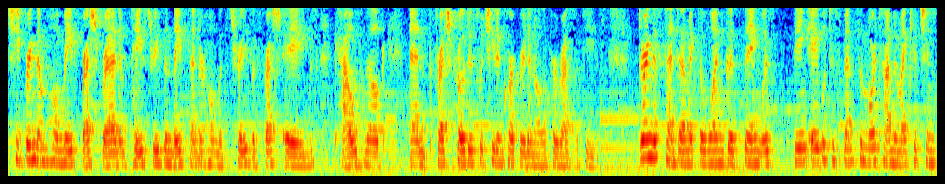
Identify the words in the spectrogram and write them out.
She'd bring them homemade fresh bread and pastries and they'd send her home with trays of fresh eggs, cow's milk, and fresh produce, which she'd incorporate in all of her recipes. During this pandemic, the one good thing was being able to spend some more time in my kitchen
